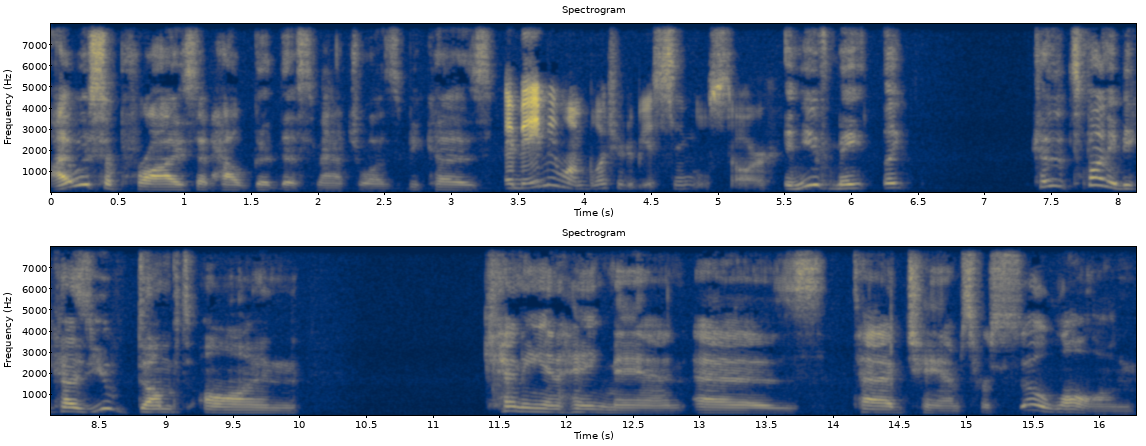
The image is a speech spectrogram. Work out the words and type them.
I was surprised at how good this match was because, It made me want Butcher to be a single star. and you've made like, because it's funny because you've dumped on Kenny and Hangman as tag champs for so long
